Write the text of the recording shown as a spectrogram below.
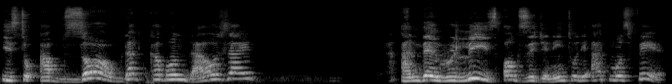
is to absorb that carbon dioxide and then release oxygen into the atmosphere.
